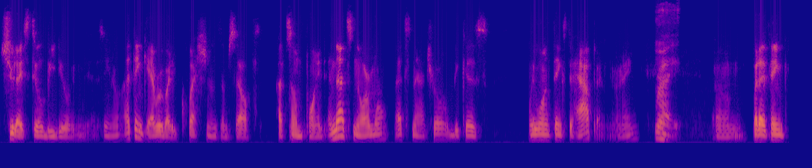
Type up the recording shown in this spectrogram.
Should I still be doing this? You know, I think everybody questions themselves at some point, and that's normal. That's natural because we want things to happen, right? Right. Um, but I think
